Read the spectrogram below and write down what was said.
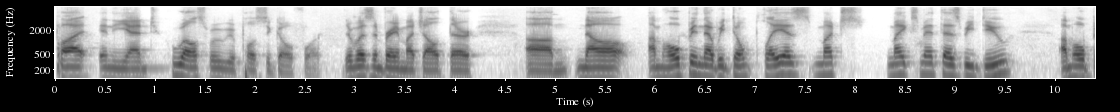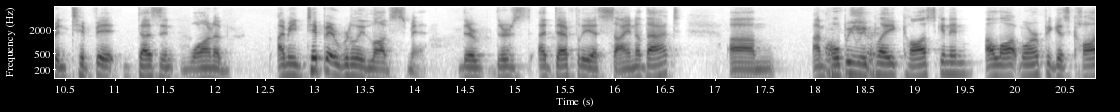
But in the end, who else were we supposed to go for? There wasn't very much out there. Um, now, I'm hoping that we don't play as much Mike Smith as we do. I'm hoping Tippett doesn't want to. I mean, Tippett really loves Smith. There, there's a, definitely a sign of that. Um, I'm oh, hoping sure. we play Koskinen a lot more because Koskinen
